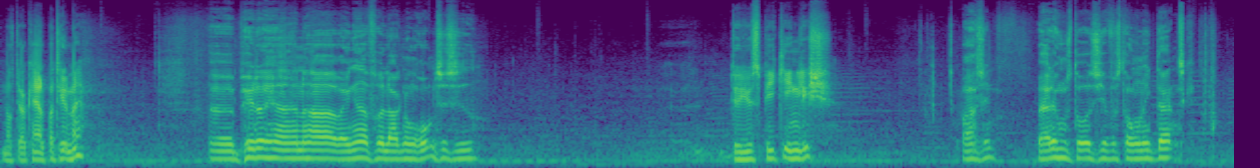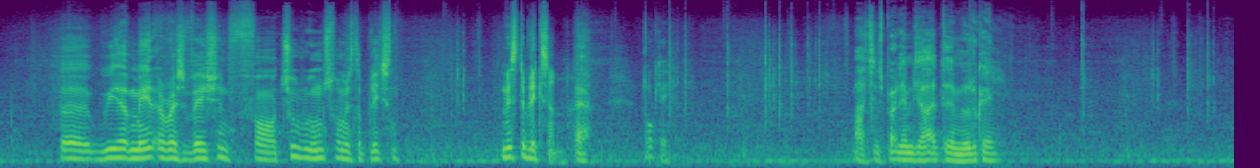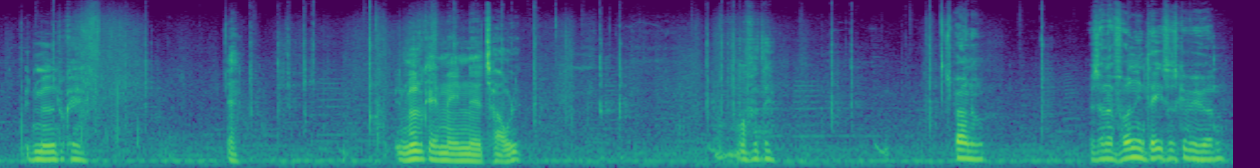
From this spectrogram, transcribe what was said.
Något jag kan hjälpa till med? Øh, Peter her, han har ringet og fået lagt nogle rum til side. Do you speak English? Martin, hvad er det, hun står og siger? Forstår hun ikke dansk? Uh, we have made a reservation for two rooms for Mr. Blixen. Mr Blixen? Ja. Okay. Martin, spørg lige, om de har et uh, mødelokale. Et mødelokale. Et mødelokale med en uh, tavle. Hvorfor det? Spørg nu. Hvis han har fundet en idé, så skal vi høre den.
